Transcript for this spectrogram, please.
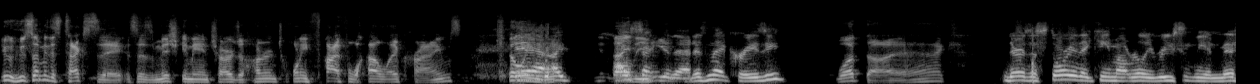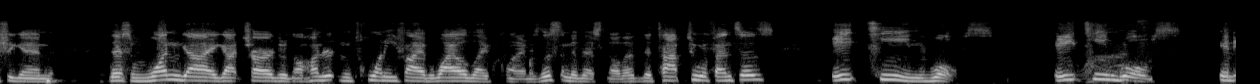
Dude, who sent me this text today? It says Michigan man charged 125 wildlife crimes, killing. yeah, I in I sent you that. Isn't that crazy? What the heck? there's a story that came out really recently in Michigan. This one guy got charged with 125 wildlife crimes. Listen to this though. The, the top two offenses 18 wolves. 18 wolves in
